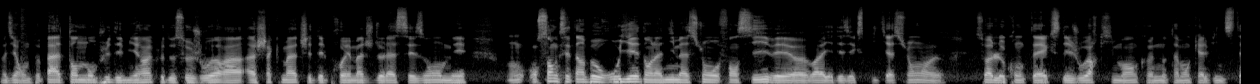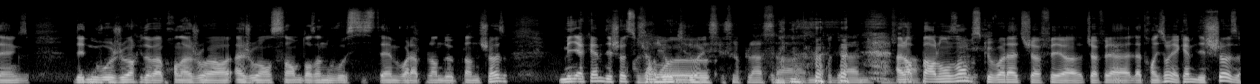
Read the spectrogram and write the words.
on va dire, on ne peut pas attendre non plus des miracles de ce joueur à, chaque match et dès le premier match de la saison, mais on, sent que c'est un peu rouillé dans l'animation offensive et euh, voilà, il y a des explications, euh, soit le contexte, les joueurs qui manquent, notamment Calvin Stangs, des nouveaux joueurs qui doivent apprendre à jouer, à jouer ensemble dans un nouveau système, voilà, plein de, plein de choses. Mais il y a quand même des choses qui, ont, qui doit euh, laisser sa place à Morgan. Alors parlons-en parce que voilà, tu as fait, tu as fait la, la transition. Il y a quand même des choses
